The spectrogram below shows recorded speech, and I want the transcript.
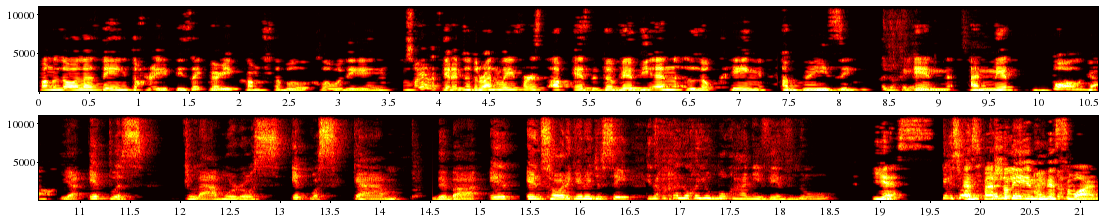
pang lola thing to create these like very comfortable clothing. So yeah, let's get into the runway. First up is the Vivian looking amazing Okay, in a knit ball gown. Yeah, it was glamorous. It was camp. 'di ba? It, and sorry, can I just say, nakakaloka yung mukha ni Viv, no? Yes. Okay, sorry, Especially I mean, in I'm this not- one.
